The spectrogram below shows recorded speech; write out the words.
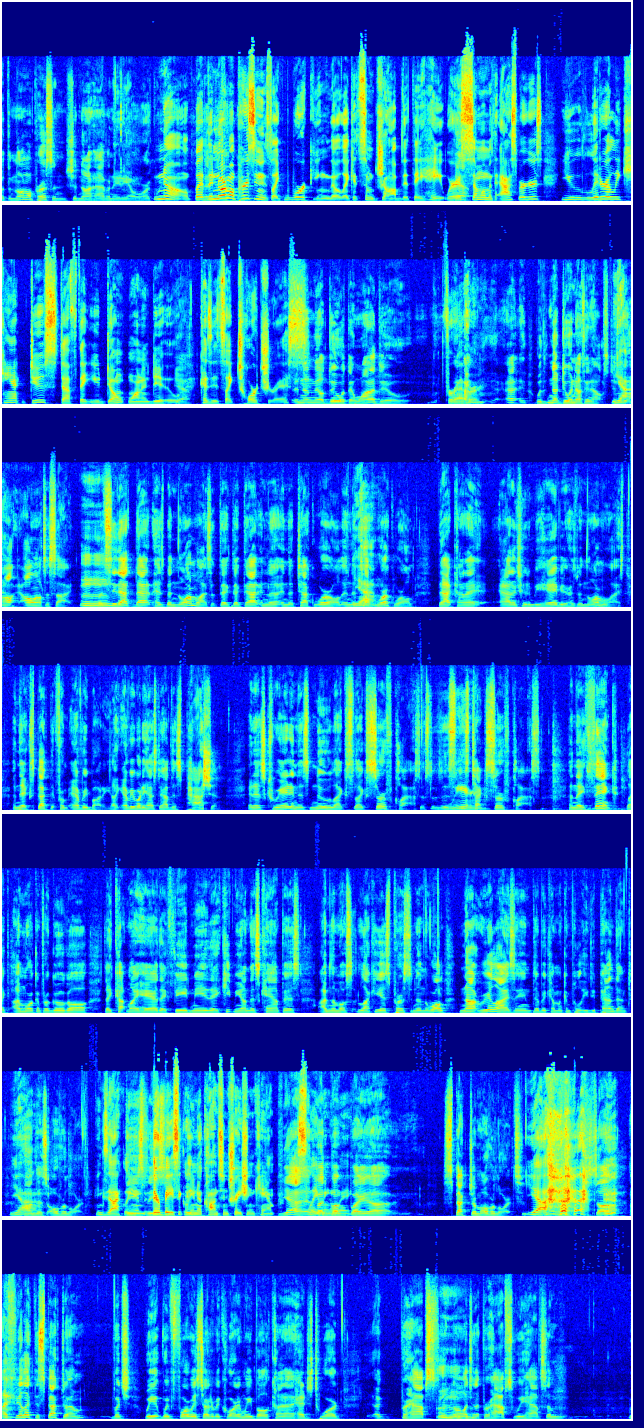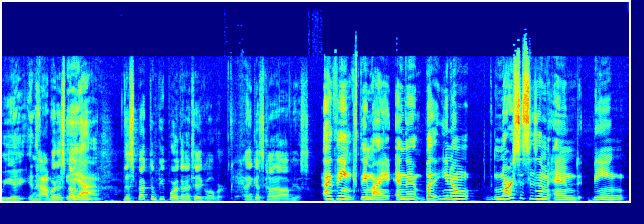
But the normal person should not have an 80 hour work week. No, but the And- normal person is like working though, like it's some job that they hate. Whereas Yeah. someone with Asperger's, you literally can't do stuff that you don't want to do Yeah. because it's like torturous And then they'll do what they want to do forever. uh, with not doing nothing else, just Yeah. Mm-hmm. all, all else aside. But see that that has been normalized. That, that that in the in the tech world, in the Yeah. tech work world, that kind of attitude and behavior has been normalized, and they expect it from everybody. Like everybody has to have this passion, and it's creating this new like like serf class, this this, this tech serf class, and they think like I'm working for Google. They cut my hair, they feed me, they keep me on this campus. I'm the most luckiest person in the world, not realizing they're becoming completely dependent Yeah. on this overlord. Exactly. These- and they're these- basically in a concentration camp. Yeah, but, but by uh, spectrum overlords. yeah. so I feel like the spectrum, which we before we started recording, we both kind of hedged toward uh, perhaps Mm-hmm. acknowledging that perhaps we have some, we inhabit a spectrum. Yeah. The spectrum people are going to take over. I think it's kind of obvious. I think they might. And then, but you know, narcissism and being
